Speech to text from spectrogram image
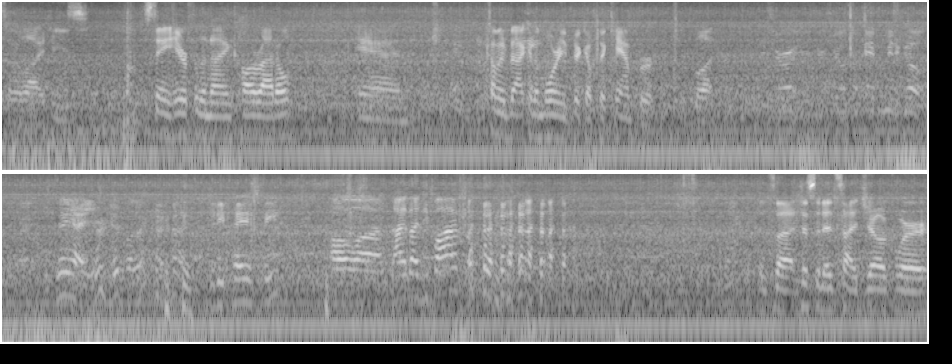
So uh, he's staying here for the night in Colorado and coming back in the morning to pick up the camper. But Sure, it's okay for me to go. Right? yeah, yeah, you're good, brother. Did he pay his fee? Oh, uh, 995? It's uh, just an inside joke where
